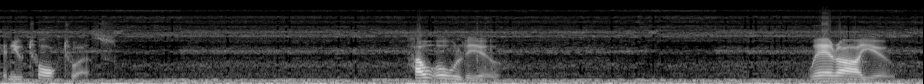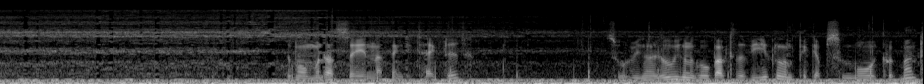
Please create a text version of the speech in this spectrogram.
Can you talk to us? How old are you? Where are you? the moment that's saying nothing detected So what we're going to do. We're going to go back to the vehicle and pick up some more equipment.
